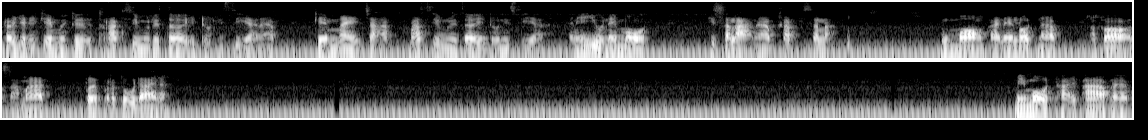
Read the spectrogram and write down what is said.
เราอยู่ในเกมมือถือ Truck Simulator Indonesia นะครับ เกมใหม่จาก Bus Simulator Indonesia อันนี้อยู่ในโหมดอิสระนะครับขับอิสระ มุมมองภายในรถนะครับ แล้วก็สามารถเปิดประตูได้นะ มีโหมดถ่ายภาพนะครับ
